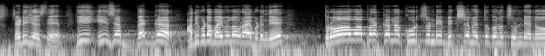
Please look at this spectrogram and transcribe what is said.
స్టడీ చేస్తే హీ ఈజ్ ఎ బెగ్గర్ అది కూడా బైబిల్లో వ్రాయబడింది. త్రోవ ప్రక్కన కూర్చుండి భిక్షం ఎత్తుకొని చుండెను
